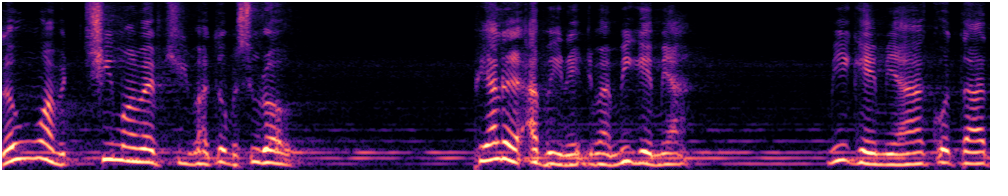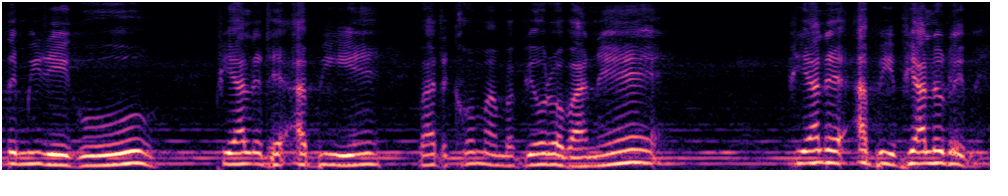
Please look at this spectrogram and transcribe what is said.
လုံးဝချီးမွမ်းပဲချီးမွမ်းသူမဆူတော့ဖျားလည်းအပ်ပြီလေဒီမှာမိခင်များမိခင်များကိုသားသမီးတွေကိုဖျားလည်းတဲ့အပ်ပြီးရင်ဘာတစ်ခွန်းမှမပြောတော့ပါနဲ့ဖျားလည်းအပ်ပြီးဖျားလုပ်လိုက်မယ်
